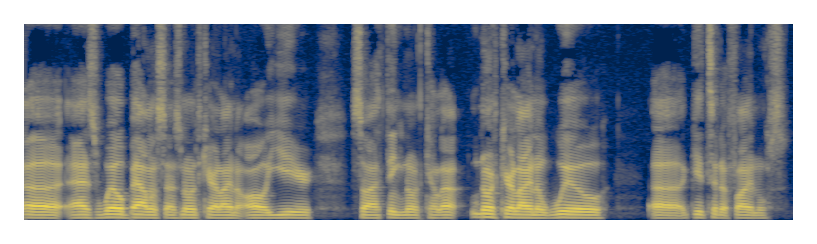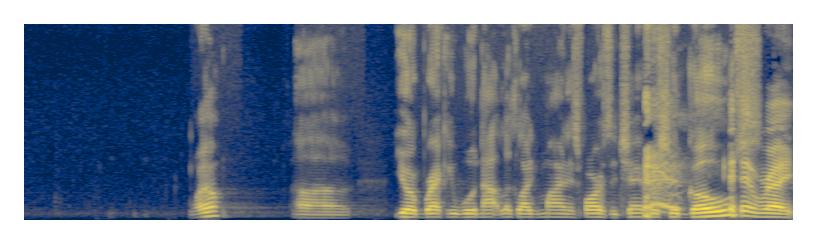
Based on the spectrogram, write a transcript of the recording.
uh, as well balanced as North Carolina all year. So I think North Carolina North Carolina will uh, get to the finals. well, uh, your bracket will not look like mine as far as the championship goes. right.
